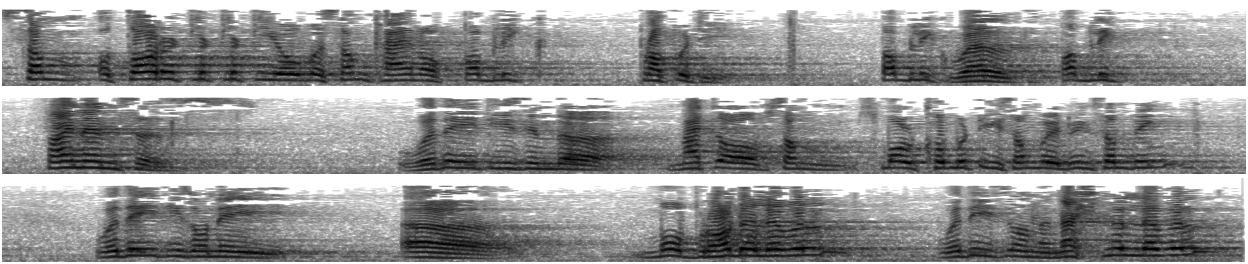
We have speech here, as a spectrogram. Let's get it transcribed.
some authority over some kind of public property, public wealth, public finances, whether it is in the matter of some small committee somewhere doing something, whether it is on a uh, more broader level, whether it is on a national level,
